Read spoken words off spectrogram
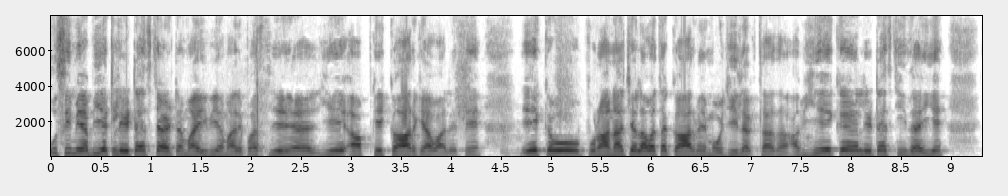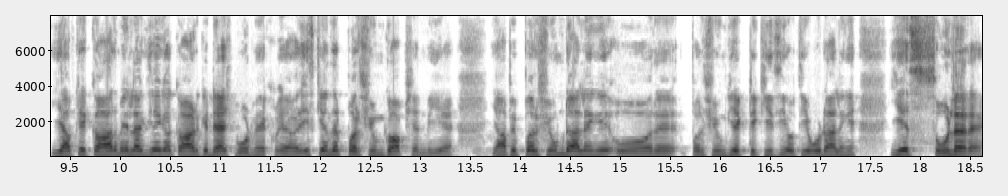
उसी में अभी एक लेटेस्ट आइटम आई हुई है हमारे पास ये ये आपके कार के हवाले से। एक वो पुराना चला हुआ था कार में मोजी लगता था। अब ये एक लेटेस्ट चीज़ आई है। ये आपके कार में लग जाएगा कार के डैशबोर्ड में। इसके अंदर परफ्यूम का ऑप्शन भी है। यहाँ पे परफ्यूम डालेंगे और परफ्यूम की एक टिक्की सी होती है वो डालेंगे। ये सोलर है।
